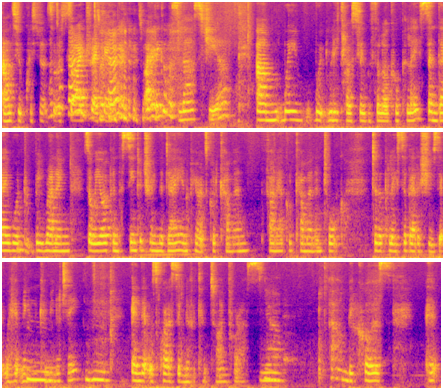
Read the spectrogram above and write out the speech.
answer your question. It's sort of sidetracking. I think it was last year. Um, we worked really closely with the local police, and they would be running. So we opened the centre during the day, and parents could come in, whānau could come in and talk to the police about issues that were happening in the mm. community, and that was quite a significant time for us. Yeah. Um, because it,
